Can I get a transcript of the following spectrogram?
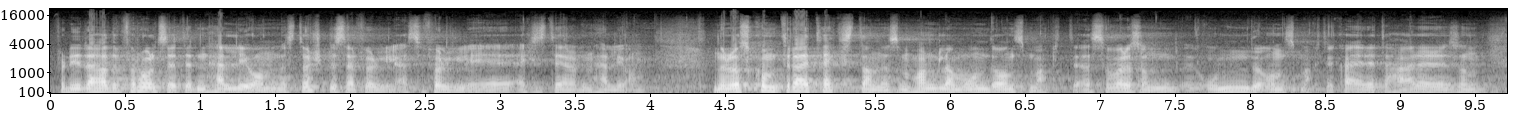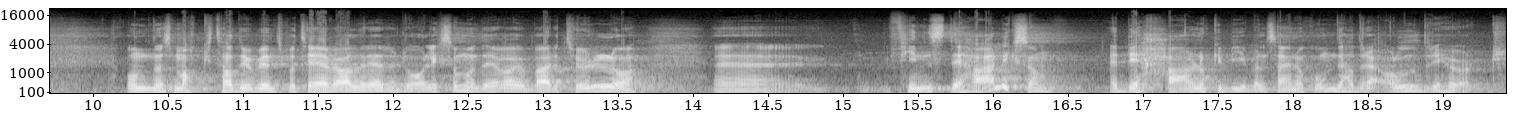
Fordi de hadde forholdt seg til Den hellige ånd Det største selvfølgelig. Selvfølgelig eksisterer Den hellige ånd. Når vi kom til de tekstene som handla om onde åndsmakter, så var det sånn Onde åndsmakter, hva er dette her? Er det sånn Åndenes makt hadde jo begynt på TV allerede da, liksom, og det var jo bare tull. og eh, Fins det her, liksom? Er det her noe Bibelen sier noe om? Det hadde de aldri hørt.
